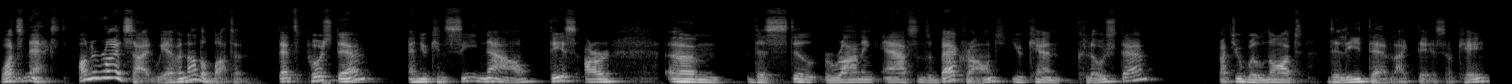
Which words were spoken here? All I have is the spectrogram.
what's next? On the right side, we have another button. Let's push them. And you can see now, these are um, the still running apps in the background. You can close them, but you will not delete them like this, okay?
